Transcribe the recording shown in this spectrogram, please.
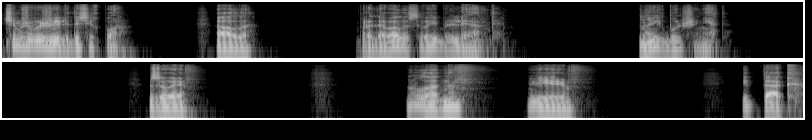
Чем же вы жили до сих пор? Алла продавала свои бриллианты. Но их больше нет. Зоя. Ну ладно, верю. Итак,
